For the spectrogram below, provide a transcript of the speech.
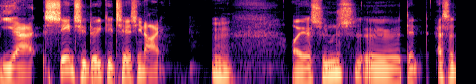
De er sindssygt dygtige til at sige nej. Mm. Og jeg synes, øh, den, altså,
